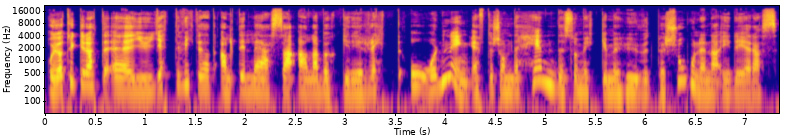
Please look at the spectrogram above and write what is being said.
Och jag tycker att det är ju jätteviktigt att alltid läsa alla böcker i rätt ordning eftersom det händer så mycket med huvudpersonerna i deras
